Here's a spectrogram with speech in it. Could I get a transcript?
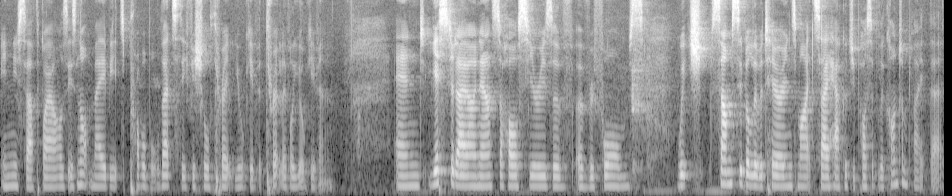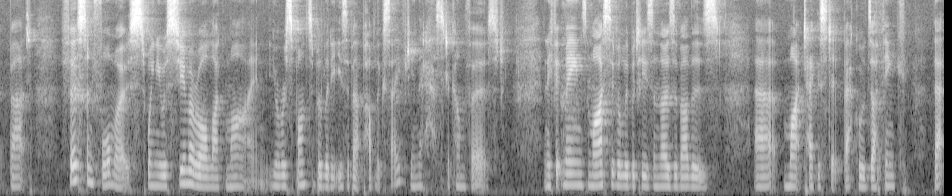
in New South Wales is not maybe, it's probable. That's the official threat you're given, threat level you're given. And yesterday I announced a whole series of, of reforms which some civil libertarians might say, how could you possibly contemplate that? But First and foremost, when you assume a role like mine, your responsibility is about public safety, and that has to come first. And if it means my civil liberties and those of others uh, might take a step backwards, I think that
